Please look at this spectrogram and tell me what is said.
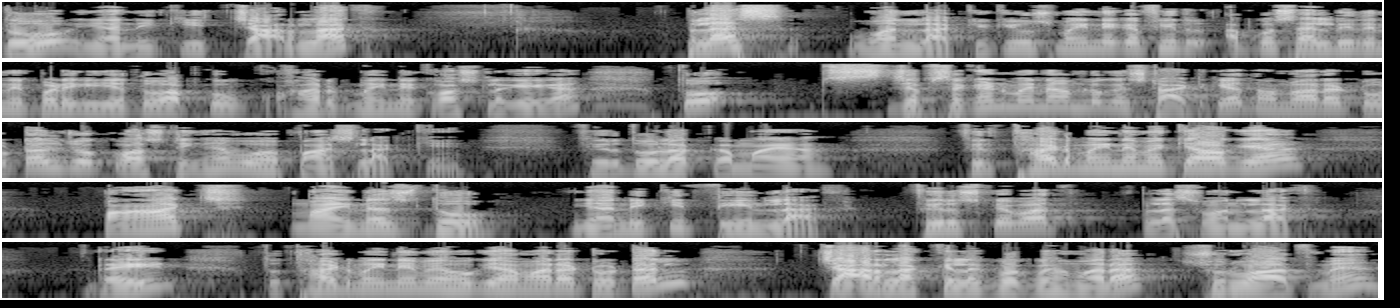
दो यानी कि चार लाख प्लस वन लाख। क्योंकि उस महीने का फिर आपको सैलरी देनी पड़ेगी, ये तो आपको हर महीने कॉस्ट लगेगा। तो जब सेकंड महीना हम लोग ने स्टार्ट किया तो हमारा टोटल जो कॉस्टिंग है वो है पाँच लाख की। फिर दो लाख कमाया। फिर थर्ड महीने में क्या हो गया? पाँच माइनस दो यानी कि तीन लाख। फिर उसके बाद प्लस वन लाख, राइट? तो थर्ड महीने में हो गया हमारा टोटल चार लाख के लगभग में हमारा शुरुआत में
